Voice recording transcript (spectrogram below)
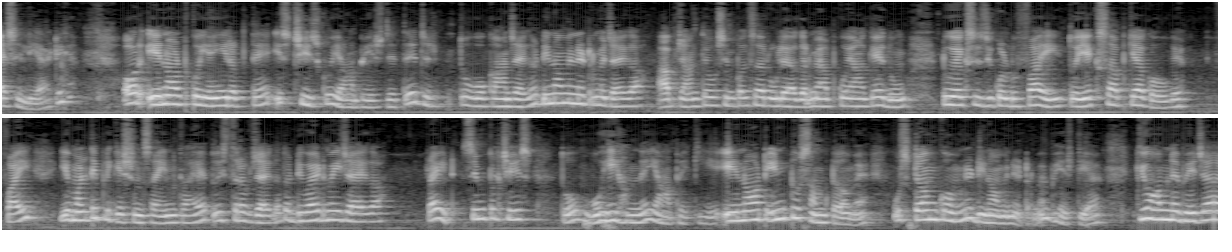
ऐसे लिया है, ठीक है? और ए नॉट को यहीं रखते हैं। इस चीज़ को यहाँ भेज देते हैं। तो वो कहाँ जाएगा? डिनोमिनेटर में जाएगा। आप जानते हो सिंपल सा रूल है। अगर मैं आपको यहाँ कह दूँ two x is equal to five तो एक्स आप क्या कहोगे? फाइव, ये मल्टीप्लीकेशन साइन का है तो इस तरफ़ जाएगा तो डिवाइड में ही जाएगा। राइट सिंपल चीज़ तो वही हमने यहाँ पे की है। A not into some term है। उस टर्म को हमने डिनोमिनेटर में भेज दिया है। क्यों हमने भेजा?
